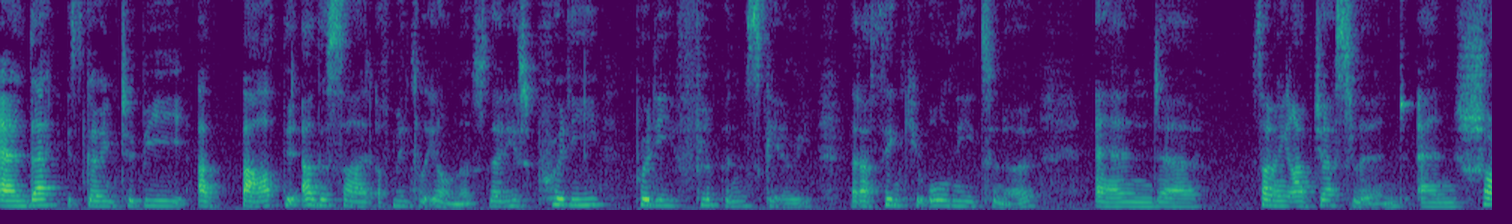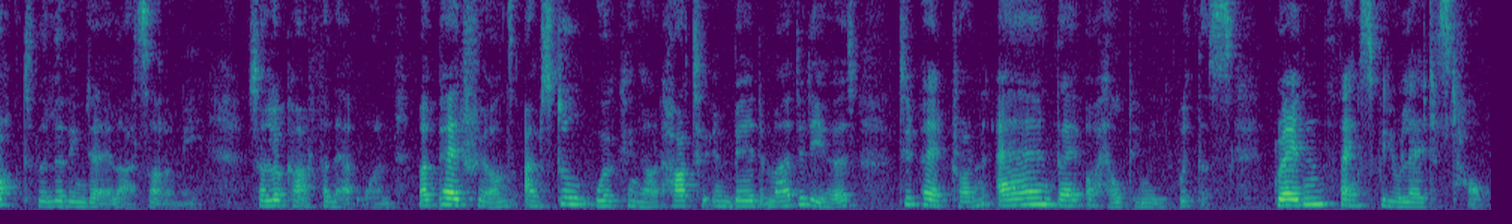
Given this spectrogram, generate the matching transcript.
and that is going to be about the other side of mental illness that is pretty pretty flippin' scary that I think you all need to know and uh, something I've just learned and shocked the living daylights out of me. So look out for that one. My Patreons, I'm still working out how to embed my videos to Patreon and they are helping me with this. Graydon, thanks for your latest help.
